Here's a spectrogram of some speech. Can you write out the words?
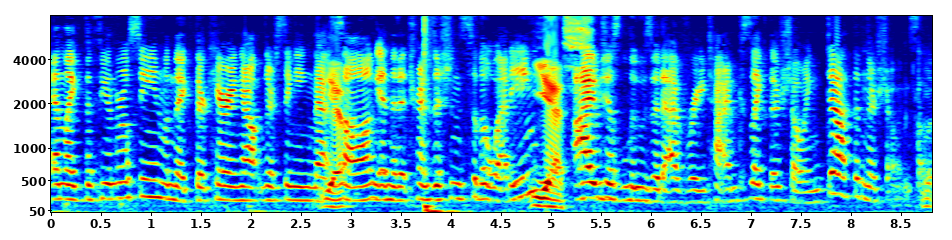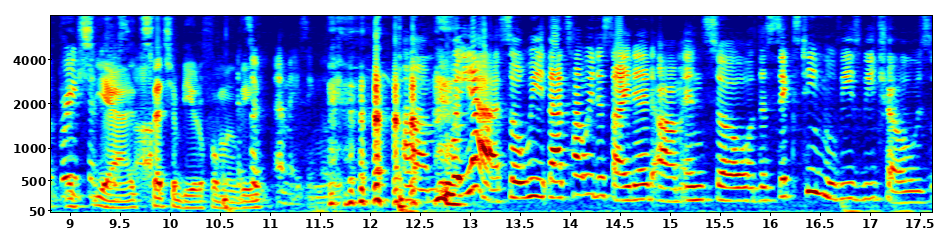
and like the funeral scene when like they're carrying out and they're singing that Yep. song, and then it transitions to the wedding. Yes. I just lose it every time because like they're showing death and they're showing it's, celebration. yeah, There's, it's such a beautiful movie. it's an amazing movie. um, but yeah, so we that's how we decided. Um, and so the 16 movies we chose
